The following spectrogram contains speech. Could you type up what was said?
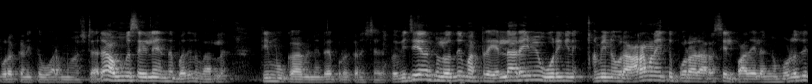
புறக்கணித்து ஓரமாக வச்சிட்டாரு. அவங்க சைடில் எந்த பதிலும் வரல. திமுகவினரை புறக்கணிச்சிட்டாரு. இப்போ விஜய் அவர்கள் வந்து மற்ற எல்லாரையுமே ஒருங்கிணை ஐ மீன் ஒரு அரவணைத்து போறாரு அரசியல் பாதையிலங்கும் பொழுது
